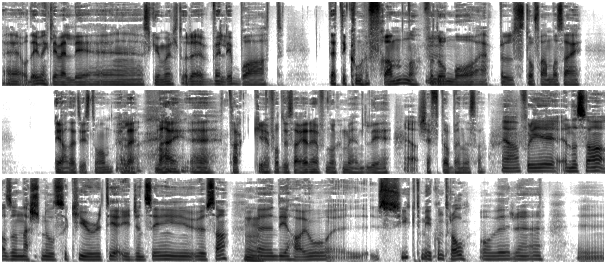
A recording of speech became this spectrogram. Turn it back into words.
Eh, og det er jo egentlig veldig eh, skummelt, og det er veldig bra at dette kommer fram nå, for Mm. da må Apple stå fram og si ja, dette visste man. om, Ja. eller nei, eh, takk for at du sier det, for nå kan vi endelig Ja. kjefte opp NSA. Ja, fordi NSA, altså National Security Agency i USA, Mm. eh, de har jo eh, sykt mye kontroll over eh, eh,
